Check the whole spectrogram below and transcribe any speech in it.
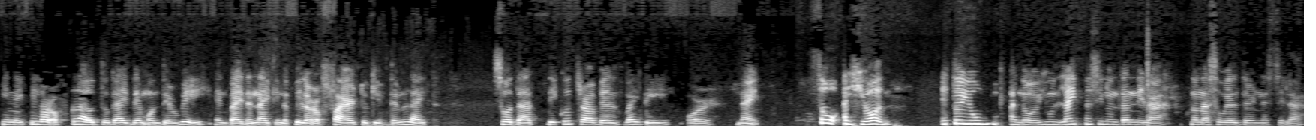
in a pillar of cloud to guide them on their way, and by the night in a pillar of fire to give them light, so that they could travel by day or night. So, ayun. Ito yung, ano, yung light na sinundan nila nung nasa wilderness sila.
